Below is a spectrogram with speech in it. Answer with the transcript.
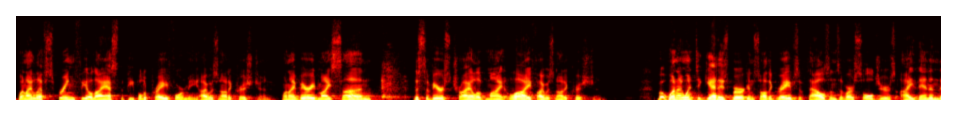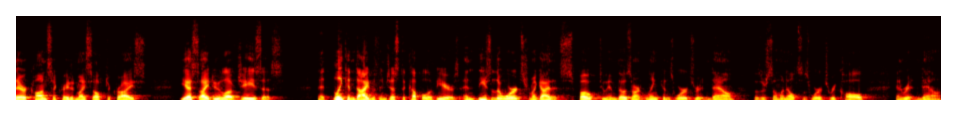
When I left Springfield, I asked the people to pray for me. I was not a Christian. When I buried my son, the severest trial of my life, I was not a Christian. But when I went to Gettysburg and saw the graves of thousands of our soldiers, I then and there consecrated myself to Christ. Yes, I do love Jesus. Lincoln died within just a couple of years. And these are the words from a guy that spoke to him. Those aren't Lincoln's words written down, those are someone else's words recalled and written down.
